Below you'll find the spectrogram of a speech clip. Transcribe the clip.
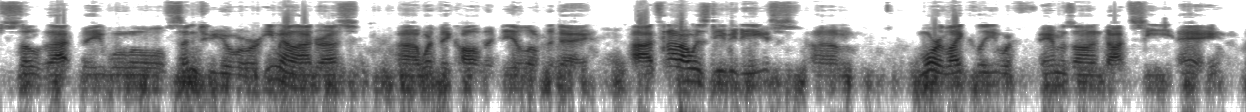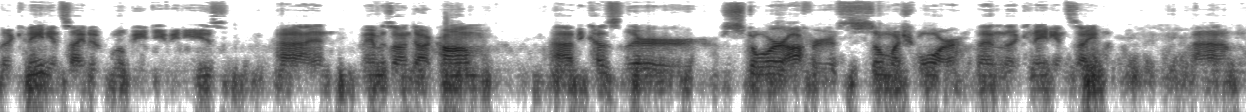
so that they will send to your email address uh, what they call the deal of the day. Uh, it's not always DVDs. Um, more likely with Amazon.ca, the Canadian site, it will be DVDs. Uh, and Amazon.com, uh, because their store offers so much more than the Canadian site, um,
